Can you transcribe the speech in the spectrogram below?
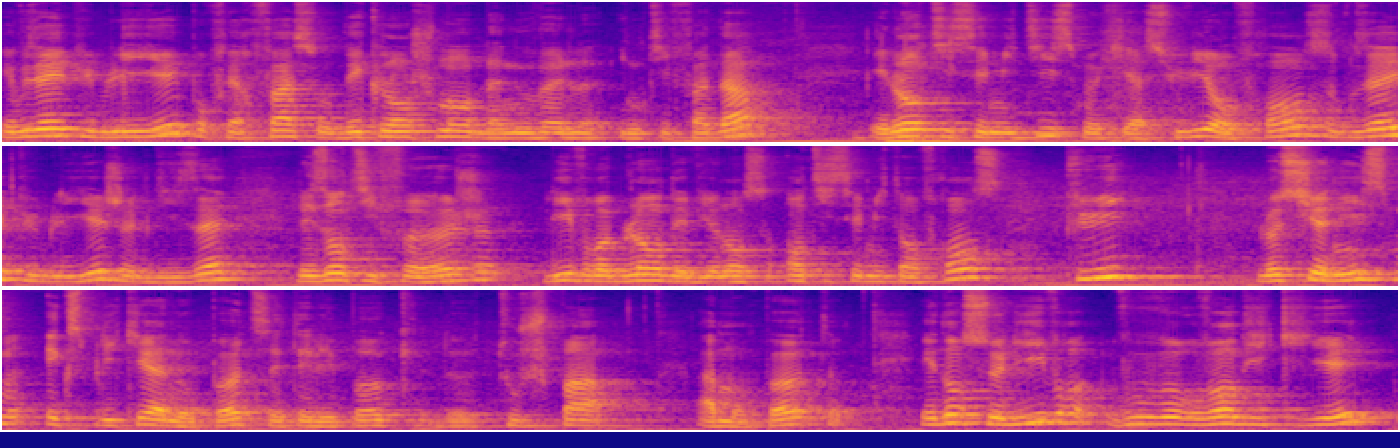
et vous avez publié, pour faire face au déclenchement de la nouvelle intifada et l'antisémitisme qui a suivi en France, vous avez publié, je le disais, Les Antifeuges, livre blanc des violences antisémites en France, puis Le sionisme expliqué à nos potes, c'était l'époque de Touche pas à mon pote. Et dans ce livre, vous vous revendiquiez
